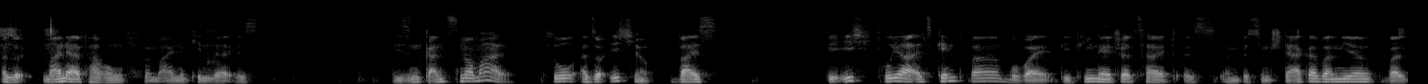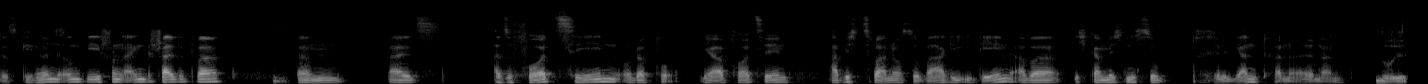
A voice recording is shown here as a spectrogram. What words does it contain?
also meine Erfahrung für meine Kinder ist, die sind ganz normal. So, also ich ja. weiß, wie ich früher als Kind war, wobei die Teenagerzeit ist ein bisschen stärker bei mir, weil das Gehirn irgendwie schon eingeschaltet war, ähm, als, also vor zehn oder vor, ja, vor zehn habe ich zwar noch so vage Ideen, aber ich kann mich nicht so brillant dran erinnern. Null.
